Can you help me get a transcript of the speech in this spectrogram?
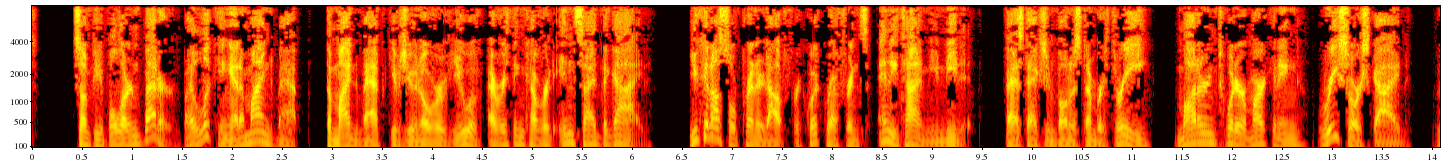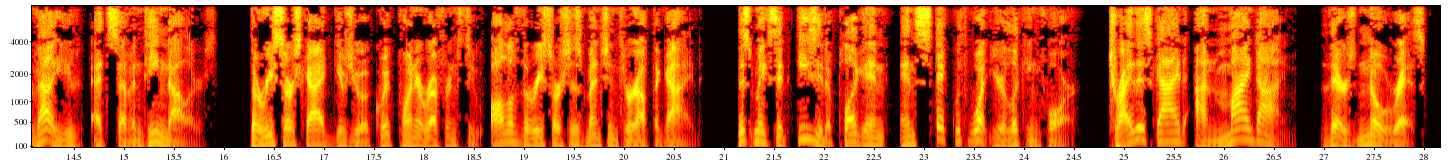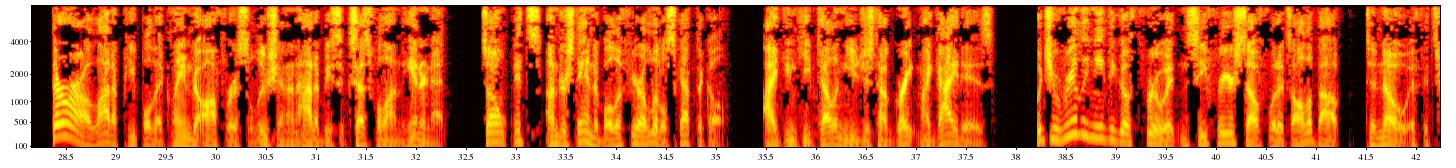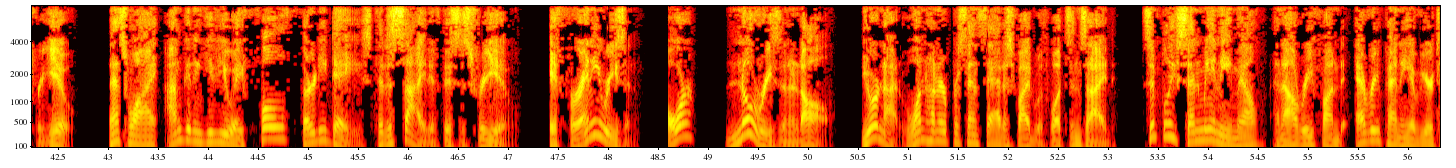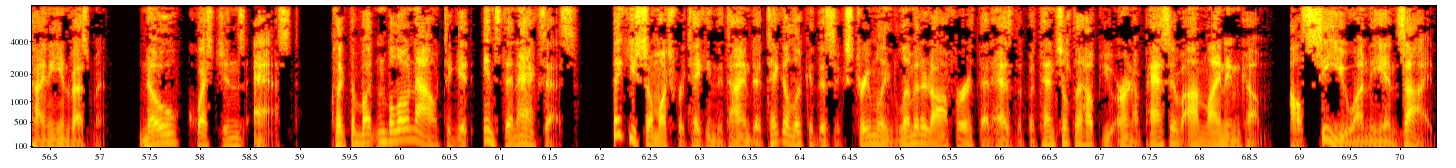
Some people learn better by looking at a mind map. The mind map gives you an overview of everything covered inside the guide. You can also print it out for quick reference anytime you need it. Fast action bonus number three, modern Twitter marketing resource guide, valued at $17. The resource guide gives you a quick point of reference to all of the resources mentioned throughout the guide. This makes it easy to plug in and stick with what you're looking for. Try this guide on my dime. There's no risk. There are a lot of people that claim to offer a solution on how to be successful on the internet, so it's understandable if you're a little skeptical. I can keep telling you just how great my guide is, but you really need to go through it and see for yourself what it's all about to know if it's for you. That's why I'm going to give you a full 30 days to decide if this is for you. If for any reason, or no reason at all, you're not 100% satisfied with what's inside, simply send me an email and I'll refund every penny of your tiny investment. No questions asked. Click the button below now to get instant access. Thank you so much for taking the time to take a look at this extremely limited offer that has the potential to help you earn a passive online income. I'll see you on the inside.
